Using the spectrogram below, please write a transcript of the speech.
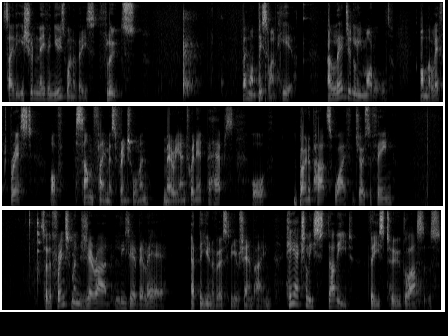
say that you shouldn't even use one of these flutes. They want this one here, allegedly modelled on the left breast of some famous French woman, Marie Antoinette perhaps, or Bonaparte's wife Josephine. So the Frenchman Gerard Liger-Belair at the University of Champagne, he actually studied these two glasses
